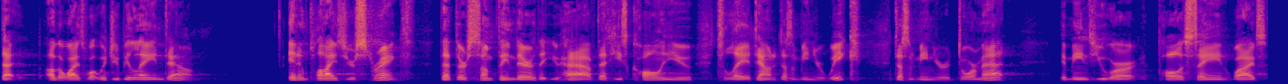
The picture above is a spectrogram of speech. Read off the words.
That otherwise, what would you be laying down? It implies your strength. That there's something there that you have that he's calling you to lay it down. It doesn't mean you're weak. It doesn't mean you're a doormat. It means you are, Paul is saying, wives,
